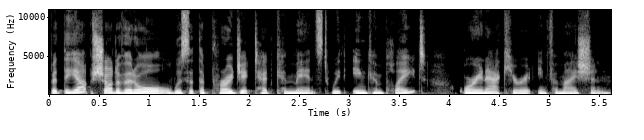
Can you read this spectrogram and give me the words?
But the upshot of it all was that the project had commenced with incomplete or inaccurate information.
